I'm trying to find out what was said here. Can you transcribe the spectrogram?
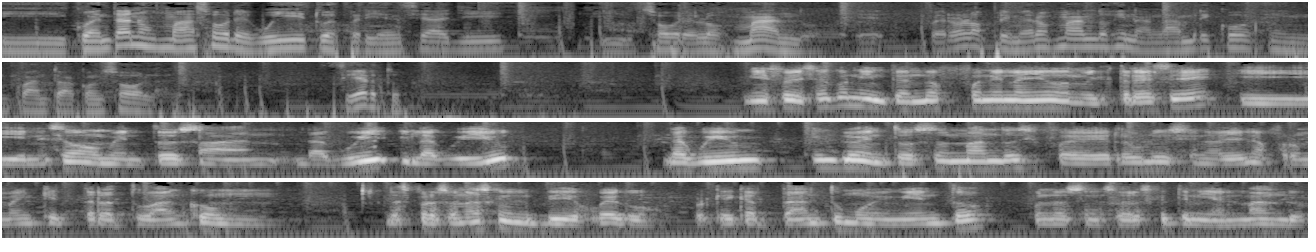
Y cuéntanos más sobre Wii, tu experiencia allí y sobre los mandos. Eh, fueron los primeros mandos inalámbricos en cuanto a consolas, ¿cierto? Mi experiencia con Nintendo fue en el año 2013 y en ese momento estaban la Wii y la Wii U. La Wii implementó esos mandos y fue revolucionaria en la forma en que trataban con las personas con el videojuego, porque captaban tu movimiento con los sensores que tenía el mando.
